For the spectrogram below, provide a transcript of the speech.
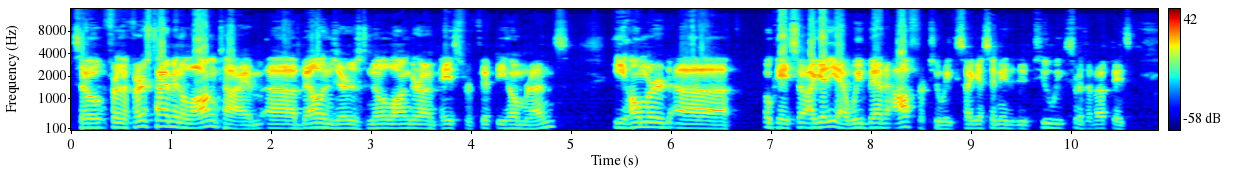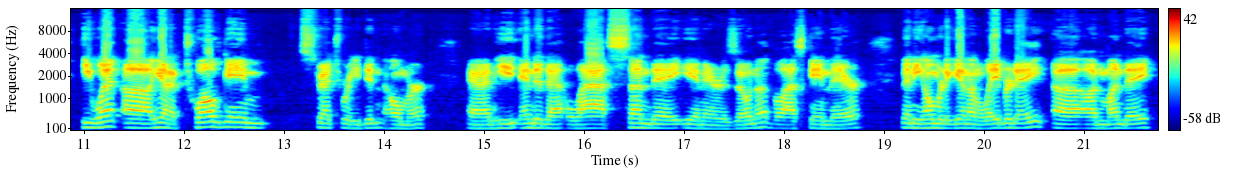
So for the first time in a long time, uh, Bellinger is no longer on pace for 50 home runs. He homered. Uh, okay, so I get yeah, we've been off for two weeks. So I guess I need to do two weeks worth of updates. He went. Uh, he had a 12 game stretch where he didn't homer, and he ended that last Sunday in Arizona, the last game there. Then he homered again on Labor Day uh, on Monday,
